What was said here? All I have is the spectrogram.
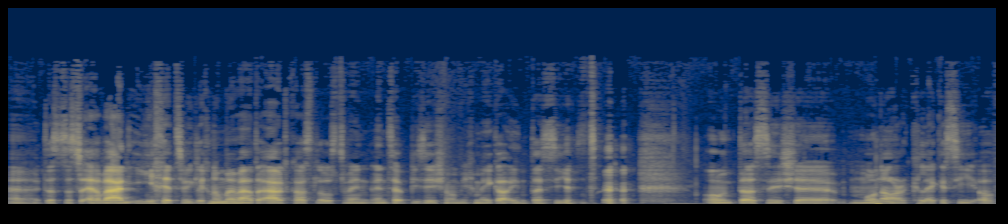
äh, das, das erwähne ich jetzt wirklich nur, wer der Outcast los, wenn es etwas ist, was mich mega interessiert. Und das ist äh, Monarch Legacy of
